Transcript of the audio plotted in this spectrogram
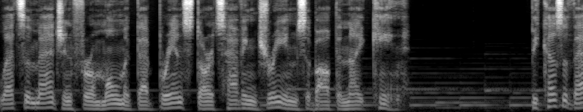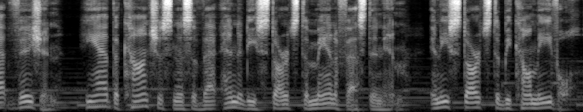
Let's imagine for a moment that Bran starts having dreams about the Night King. Because of that vision, he had the consciousness of that entity starts to manifest in him, and he starts to become evil.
